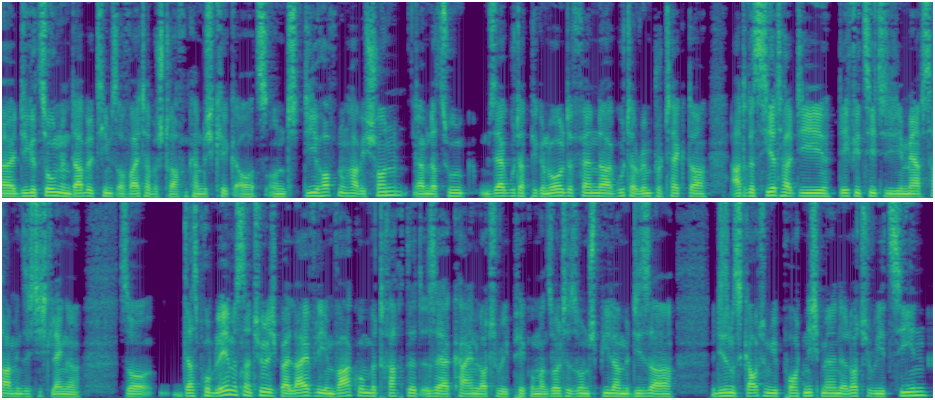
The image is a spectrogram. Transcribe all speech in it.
äh, die gezogenen Double Teams auch weiter bestrafen kann durch Kick Kickouts. Und die Hoffnung habe ich schon. Ähm, dazu ein sehr guter Pick-and-Roll-Defender, guter Rim-Protector, adressiert halt die Defizite, die die Mavs haben hinsichtlich Länge. So, das Problem ist natürlich bei Lively im Vakuum betrachtet, ist er kein Lottery-Pick und man sollte so einen Spieler mit dieser, mit diesem Scouting-Report nicht mehr in der Lottery ziehen.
